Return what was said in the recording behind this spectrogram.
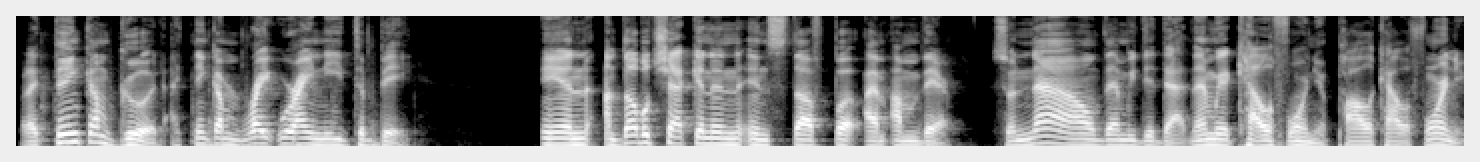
but I think I'm good. I think I'm right where I need to be. And I'm double checking and, and stuff, but I'm, I'm there. So now, then we did that. Then we had California, Pala, California.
